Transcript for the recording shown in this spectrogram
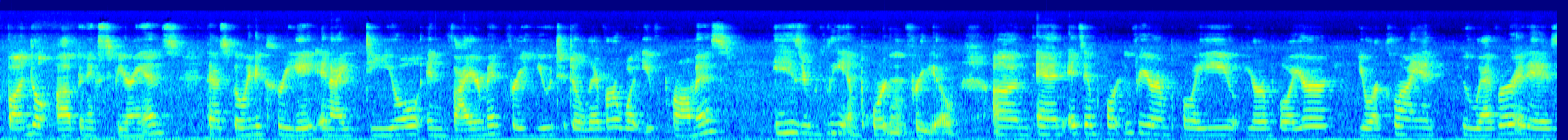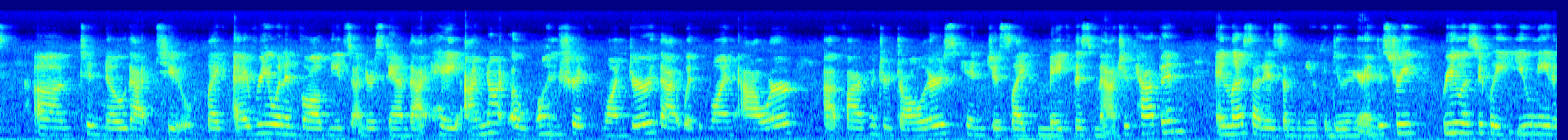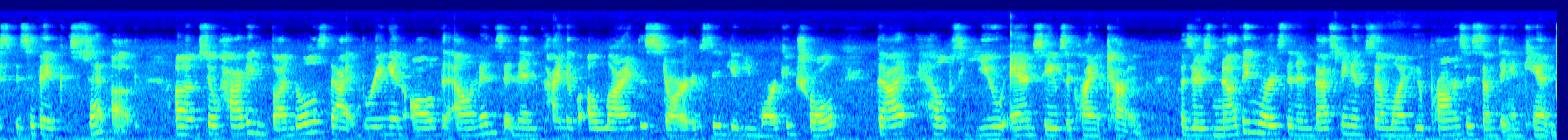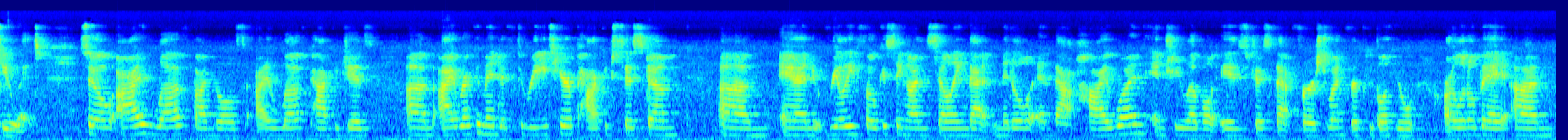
bundle up an experience that's going to create an ideal environment for you to deliver what you've promised is really important for you. Um, and it's important for your employee, your employer, your client, whoever it is, um, to know that too. Like everyone involved needs to understand that, hey, I'm not a one trick wonder that with one hour at $500 can just like make this magic happen. Unless that is something you can do in your industry realistically you need a specific setup. Um, so having bundles that bring in all of the elements and then kind of align the stars and give you more control that helps you and saves the client time. Because there's nothing worse than investing in someone who promises something and can't do it. So i love bundles. I love packages. Um, I recommend a three tier package system um, and really focusing on selling that middle and that high one. Entry level is just that first one for people who are a little bit um,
